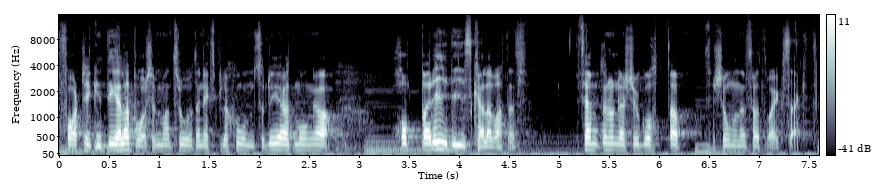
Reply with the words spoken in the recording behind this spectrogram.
fartyget delar på sig, man tror att det är en explosion, så det gör att många hoppar i det iskalla vattnet. 1528 personer för att vara exakt.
